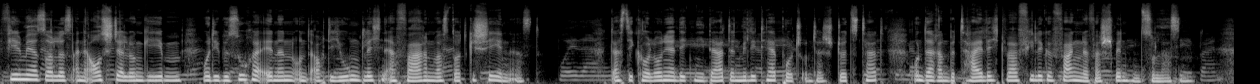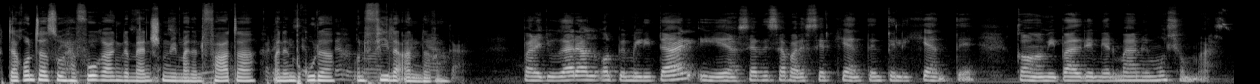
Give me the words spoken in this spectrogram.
Vielmehr soll es eine Ausstellung geben, wo die Besucherinnen und auch die Jugendlichen erfahren, was dort geschehen ist. Dass die Colonia Dignidad den Militärputsch unterstützt hat und daran beteiligt war, viele Gefangene verschwinden zu lassen. Darunter so hervorragende Menschen wie meinen Vater, meinen Bruder und viele andere. para ayudar al golpe militar y hacer desaparecer gente inteligente como mi padre, mi hermano y muchos más.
